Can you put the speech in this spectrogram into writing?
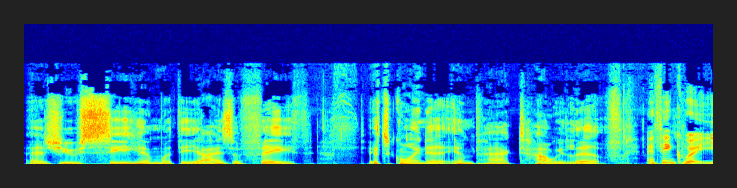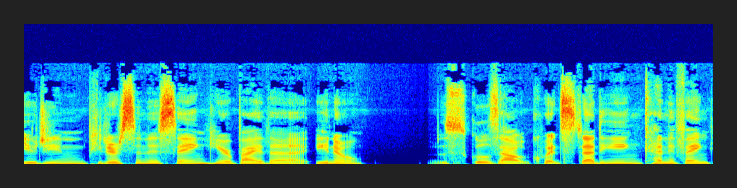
As you see him with the eyes of faith, it's going to impact how we live. I think what Eugene Peterson is saying here by the, you know, school's out, quit studying kind of thing,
